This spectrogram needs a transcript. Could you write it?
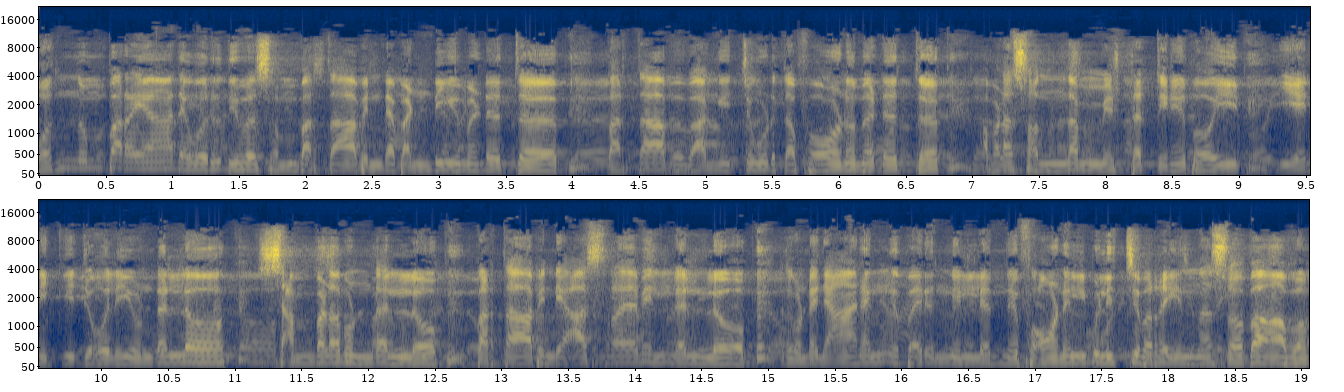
ഒന്നും പറയാതെ ഒരു ദിവസം ഭർത്താവിന്റെ വണ്ടിയുമെടുത്ത് ഭർത്താവ് വാങ്ങിച്ചു കൊടുത്ത ഫോണും എടുത്ത് അവളെ സ്വന്തം ഇഷ്ടത്തിന് പോയി. എനിക്ക് ജോലിയുണ്ടല്ലോ ശമ്പളമുണ്ടല്ലോ ഭർത്താവിന്റെ ആശ്രയമില്ലല്ലോ. അതുകൊണ്ട് ഞാനങ്ങ് വരുന്നില്ലെന്ന് ഫോണിൽ വിളിച്ചു പറയുന്ന സ്വഭാവം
